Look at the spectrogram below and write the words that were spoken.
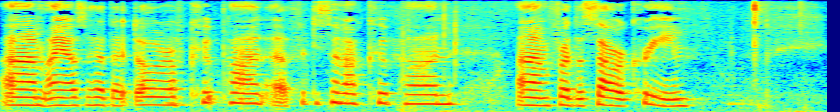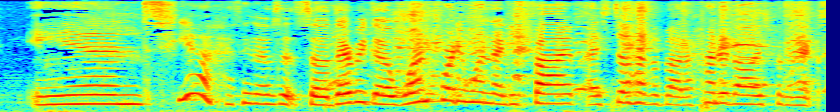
Um, I also had that dollar off coupon, a 50 cent off coupon um, for the sour cream. And yeah, I think that was it. So there we go, $141.95. I still have about $100 for the next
